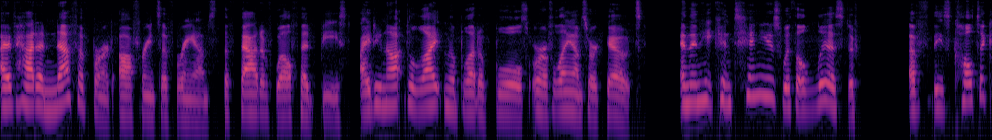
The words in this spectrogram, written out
I have had enough of burnt offerings of rams, the fat of well fed beasts. I do not delight in the blood of bulls or of lambs or goats. And then he continues with a list of, of these cultic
